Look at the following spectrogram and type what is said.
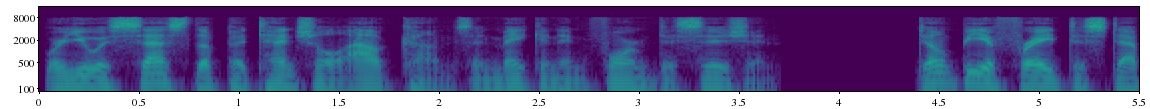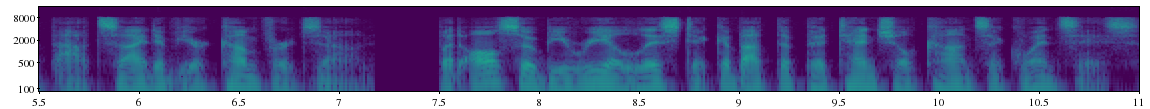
where you assess the potential outcomes and make an informed decision. Don't be afraid to step outside of your comfort zone but also be realistic about the potential consequences.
